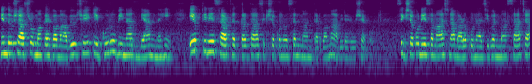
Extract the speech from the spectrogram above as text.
હિન્દુ શાસ્ત્રોમાં કહેવામાં આવ્યું છે કે ગુરુ વિના જ્ઞાન નહીં, એ ઉક્તિને સાર્થક કરતા શિક્ષકોનું સન્માન કરવામાં આવી રહ્યું છે. શિક્ષકોને સમાજના બાળકોના જીવનમાં સાચા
